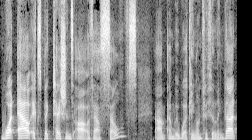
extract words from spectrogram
what our expectations are of ourselves, um, and we're working on fulfilling that.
